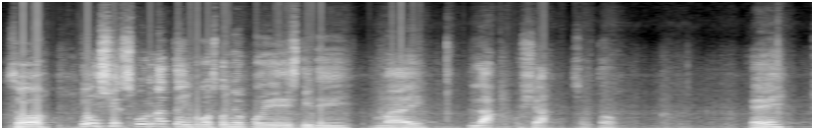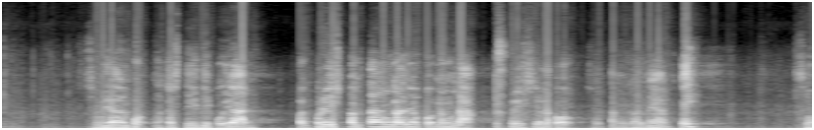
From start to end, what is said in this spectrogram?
So, yung switch po natin, kung gusto nyo po i-steady, may lock po siya. So, ito. Okay? So, yan po. Naka-steady po yan. Pag press, pagtanggal nyo po ng lock, press nyo po. So, tanggal na yan. Okay? So,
